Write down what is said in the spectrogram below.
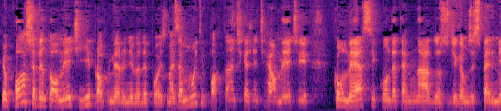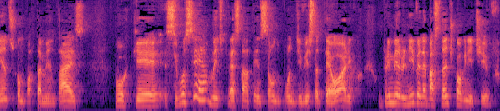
Eu posso eventualmente ir para o primeiro nível depois, mas é muito importante que a gente realmente comece com determinados, digamos, experimentos comportamentais, porque se você realmente prestar atenção do ponto de vista teórico, o primeiro nível é bastante cognitivo.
